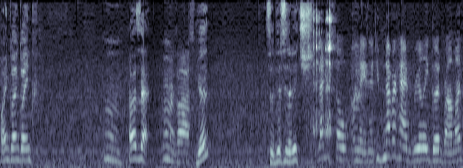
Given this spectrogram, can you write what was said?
Oink, oink, oink. Mm. How's that? Oh my gosh. Good? So this is rich. That is so amazing. If you've never had really good ramen,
